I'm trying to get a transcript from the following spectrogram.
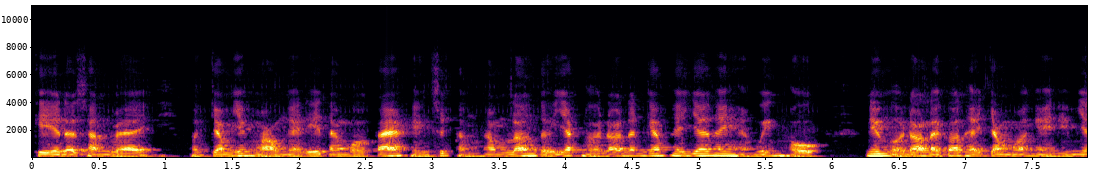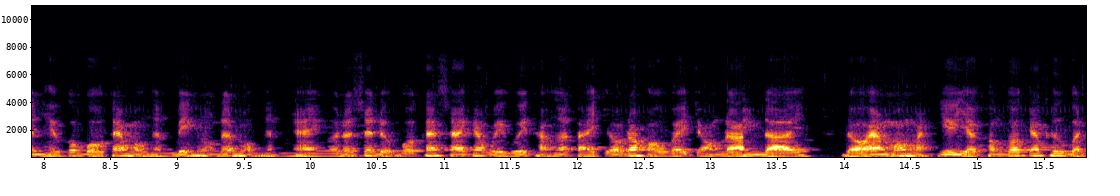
kia đã sanh về. Mà trong giấc mộng ngài địa tạng bồ tát hiện sức thần thông lớn tự dắt người đó đến các thế giới thấy hàng quyến thuộc nếu người đó lại có thể trong mỗi ngày niệm danh hiệu của Bồ Tát một nghìn biến luôn đến một nghìn ngày, người đó sẽ được Bồ Tát sai các vị quỷ thần ở tại chỗ đó hộ vệ trọn đời, đời, đồ ăn món mặc dư và không có các thứ bệnh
